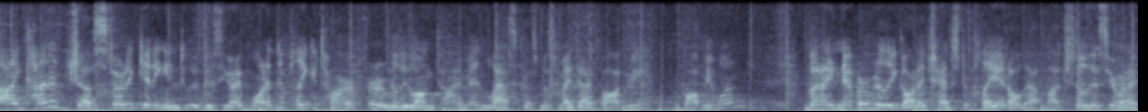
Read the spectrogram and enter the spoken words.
I kind of just started getting into it this year. I've wanted to play guitar for a really long time, and last Christmas my dad bought me bought me one. But I never really got a chance to play it all that much. So this year when I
